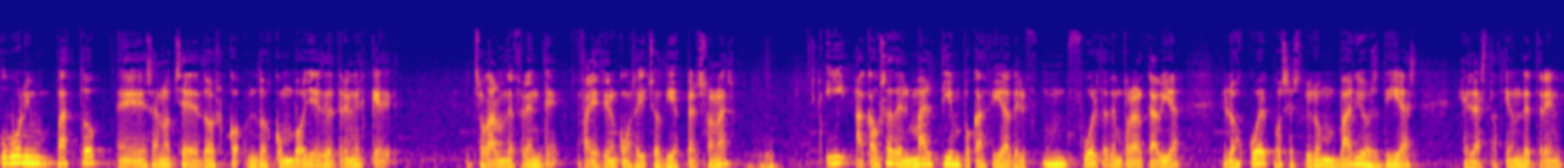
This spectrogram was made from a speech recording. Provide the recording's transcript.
Hubo un impacto eh, esa noche de dos, dos convoyes de trenes que chocaron de frente, fallecieron, como os he dicho, 10 personas, y a causa del mal tiempo que hacía, del un fuerte temporal que había, los cuerpos estuvieron varios días en la estación de tren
